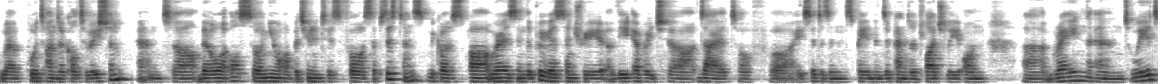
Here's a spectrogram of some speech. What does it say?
were put under cultivation. And uh, there were also new opportunities for subsistence because uh, whereas in the previous century uh, the average diet of a citizen in Spain depended largely on grain and wheat,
